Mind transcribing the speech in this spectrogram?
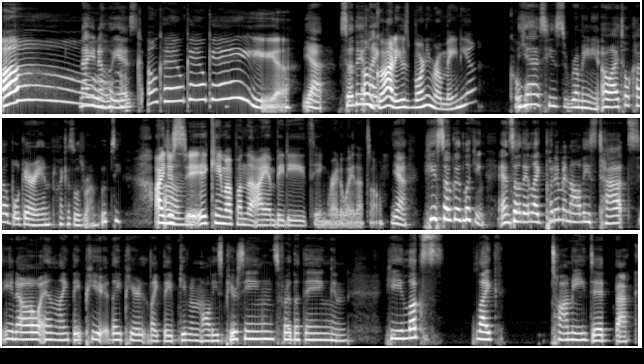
oh. Now you know who he is. Okay, okay, okay. yeah. So they Oh like. god, he was born in Romania? Cool. Yes, he's Romanian. Oh, I told Kyle Bulgarian. I guess I was wrong. Whoopsie. I just Um, it came up on the IMBD thing right away, that's all. Yeah, he's so good looking, and so they like put him in all these tats, you know, and like they pier, they pier, like they give him all these piercings for the thing, and he looks like Tommy did back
